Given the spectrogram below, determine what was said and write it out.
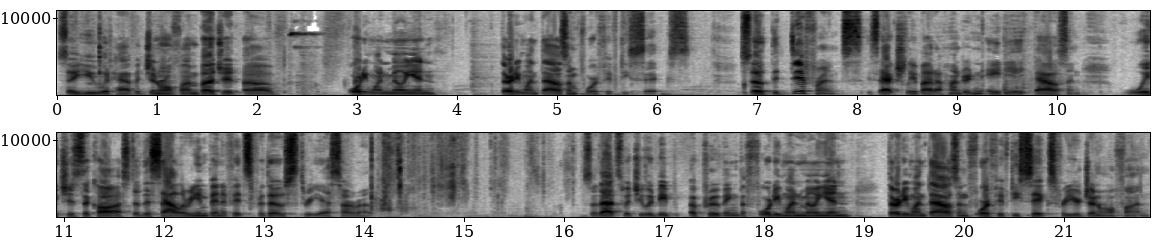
So you would have a general fund budget of forty-one million, thirty-one thousand, four fifty-six. So the difference is actually about hundred and eighty-eight thousand, which is the cost of the salary and benefits for those three SROs. So that's what you would be approving, the forty-one million, thirty-one thousand, four fifty-six for your general fund.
